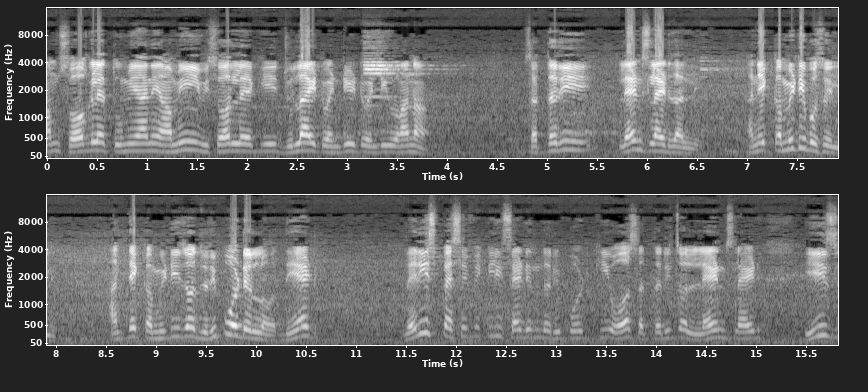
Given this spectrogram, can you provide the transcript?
आमी सगळे तुमी आनी आमी विसरले की जुलाय ट्वेंटी ट्वेंटी वना सत्तरी लँडस्लायड जाल्ली आनी एक कमिटी बसयल्ली आनी ते कमिटीचो रिपोर्ट येयल्लो they had very specifically said in the report की हो सत्तरीचो landslide is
